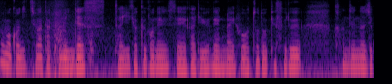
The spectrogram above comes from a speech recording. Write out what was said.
どうもこんにちは、たくみんです。大学5年生が留年ライフをお届けする完全な自己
